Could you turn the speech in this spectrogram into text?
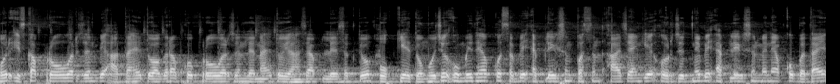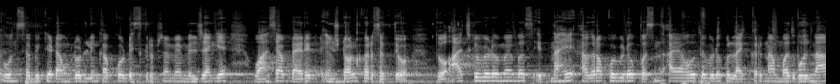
और इसका प्रो वर्जन भी आता है तो अगर आपको प्रो वर्जन लेना है तो यहाँ से आप ले सकते हो। ओके तो मुझे उम्मीद है आपको सभी एप्लीकेशन पसंद आ जाएँगे। और जितने भी एप्लीकेशन मैंने आपको बताए, उन सभी के डाउनलोड लिंक आपको डिस्क्रिप्शन में मिल जाएँगे। वहाँ से आप डायरेक्ट इंस्टॉल कर सकते हो। तो आज के वीडियो में बस इतना ही। अगर आपको वीडियो पसंद आया हो तो वीडियो को लाइक करना मत भूलना।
